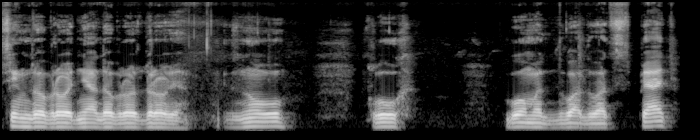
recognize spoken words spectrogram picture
Всім доброго дня, доброго здоров'я. Знову плуг Бомет 225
